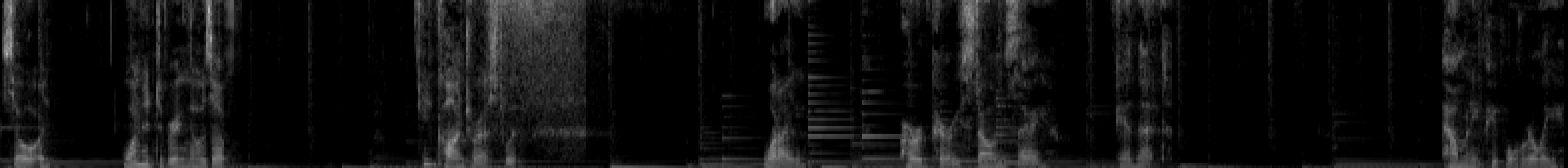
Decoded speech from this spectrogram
So I wanted to bring those up in contrast with what I heard Perry Stone say, in that how many people really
